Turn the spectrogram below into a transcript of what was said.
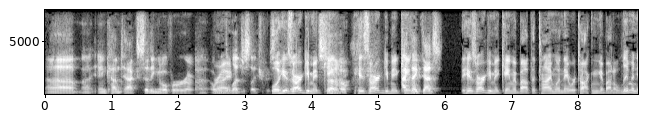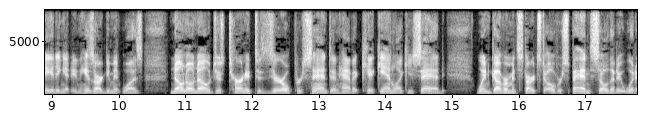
uh, uh, income tax sitting over uh, over right. the legislature. Well, his argument came. His argument. Came, I think that's his argument came about the time when they were talking about eliminating it, and his argument was, no, no, no, just turn it to zero percent and have it kick in, like you said, when government starts to overspend, so that it would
